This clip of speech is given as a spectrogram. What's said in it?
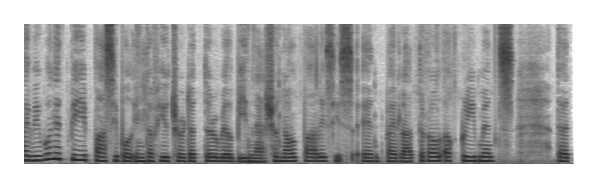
Maybe will it be possible in the future that there will be national policies and bilateral agreements that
